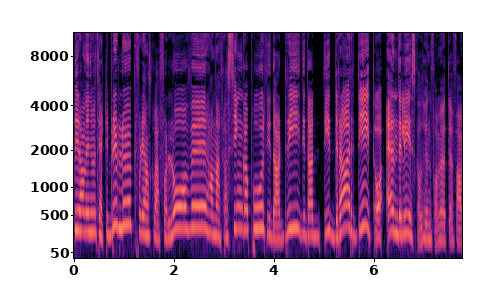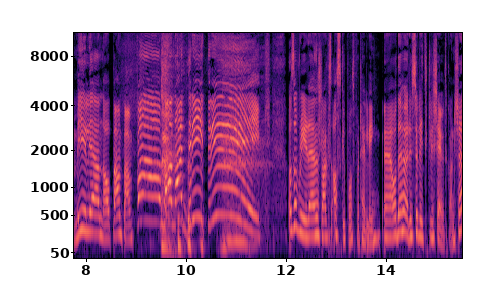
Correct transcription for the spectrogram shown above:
blir han invitert i bryllup fordi han skal være forlover. Han er fra Singapore, de, drar, dri, de, drar, de drar dit, og endelig skal hun få møte familien, og pam, pam, pam! Han er dritrik! Og så blir det en slags Askepott-fortelling. Eh, Og det høres jo litt klisjé ut, kanskje,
